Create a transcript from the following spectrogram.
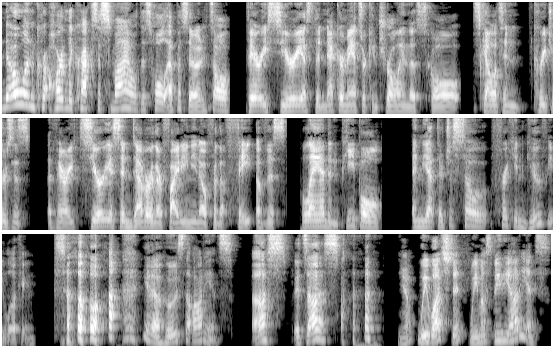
no one cr- hardly cracks a smile this whole episode. It's all very serious. The necromancer controlling the skull skeleton creatures is a very serious endeavor. They're fighting, you know, for the fate of this land and people, and yet they're just so freaking goofy looking. So, you know, who's the audience? Us. It's us. Yeah, we watched it. We must be the audience.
